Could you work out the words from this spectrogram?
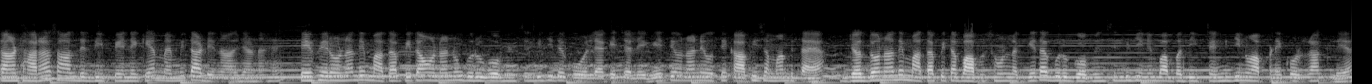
ਤਾਂ 18 ਸਾਲ ਦੇ ਦੀਪੇ ਨੇ ਕਿਹਾ, ਮੈਂ ਵੀ ਤੁਹਾਡੇ ਨਾਲ ਜਾਣਾ ਹੈ। ਤੇ ਫਿਰ ਉਹਨਾਂ ਦੇ ਮਾਤਾ-ਪਿਤਾ ਉਹਨਾਂ ਨੂੰ ਗੁਰੂ ਗੋਬਿੰਦ ਸਿੰਘ ਜੀ ਦੇ ਕੋਲ ਲੈ ਕੇ ਚਲੇ ਗਏ ਤੇ ਉਹਨਾਂ ਨੇ ਉੱਥੇ ਕਾਫੀ ਸਮਾਂ ਬਿਤਾਇਆ। ਜਦੋਂ ਉਹਨਾਂ ਦੇ ਮਾਤਾ-ਪਿਤਾ ਵਾਪਸ ਹੋਣ ਲੱਗੇ ਤਾਂ ਗੁਰੂ ਗੋਬਿੰਦ ਸਿੰਘ ਜੀ ਨੇ ਬਾਬਾ ਦੀਪ ਸਿੰਘ ਜੀ ਨੂੰ ਆਪਣੇ ਕੋਲ ਰੱਖ ਲਿਆ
